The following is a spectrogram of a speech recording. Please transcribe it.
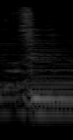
thank you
